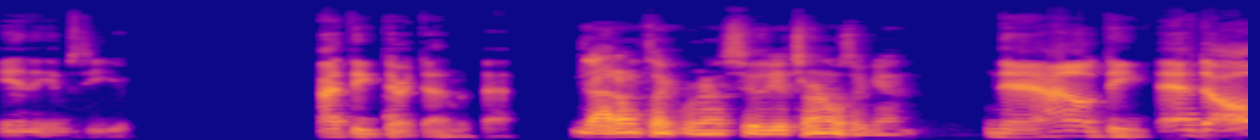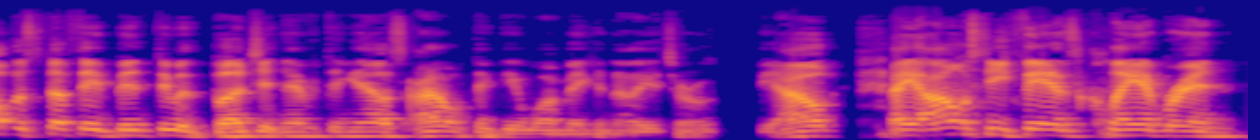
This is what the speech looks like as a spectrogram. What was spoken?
in the MCU. I think they're done with that. I don't think we're going to see the Eternals again. Nah, I don't think after all the stuff they've been through with budget and everything else, I don't think they want to make another Eternals movie. I don't. Like, I don't see fans clamoring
